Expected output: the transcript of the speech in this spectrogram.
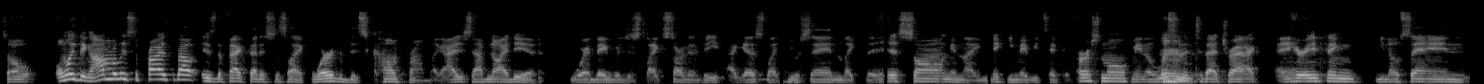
So only thing I'm really surprised about is the fact that it's just like, where did this come from? Like, I just have no idea where they would just like started to be, I guess like you were saying, like the HISS song and like Nicki maybe take it personal. I mean, listening mm-hmm. to that track, I didn't hear anything, you know, saying,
